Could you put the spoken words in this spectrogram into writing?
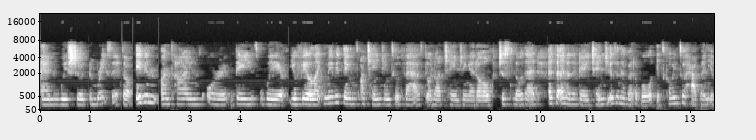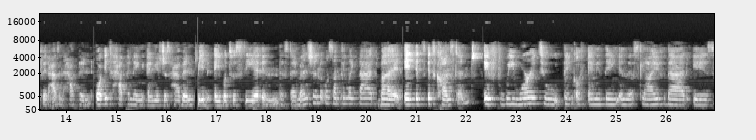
and we should embrace it. So even on times or days where you feel like maybe things are changing too fast or not changing at all, just know that at the end of the day, change is inevitable. It's going to happen if it hasn't happened or it's happening and you just haven't been able to see it in this dimension or something like that. But it, it's it's constant. If we were to think of anything in this life that is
